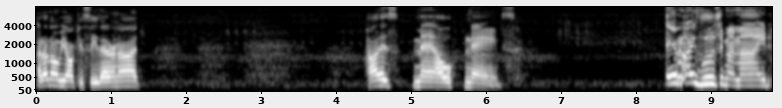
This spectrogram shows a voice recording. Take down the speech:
I don't know if y'all can see that or not. Hottest male names. Am I losing my mind?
